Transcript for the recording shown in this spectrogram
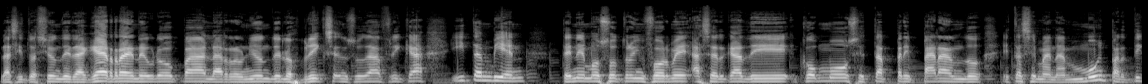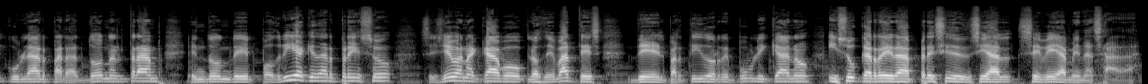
la situación de la guerra en Europa, la reunión de los BRICS en Sudáfrica y también tenemos otro informe acerca de cómo se está preparando esta semana muy particular para Donald Trump, en donde podría quedar preso, se llevan a cabo los debates del Partido Republicano y su carrera presidencial se ve amenazada.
